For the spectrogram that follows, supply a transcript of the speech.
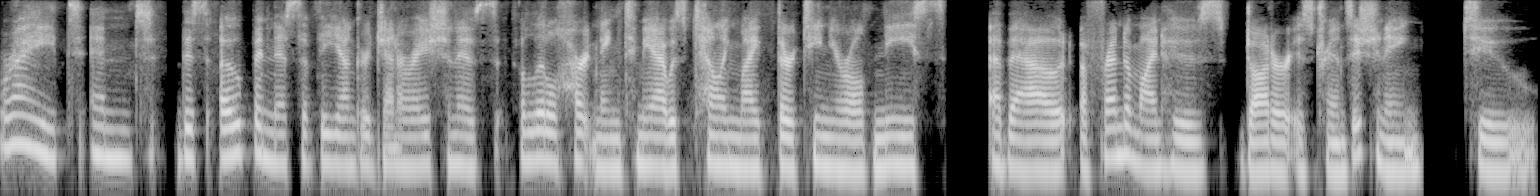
Right. And this openness of the younger generation is a little heartening to me. I was telling my 13 year old niece about a friend of mine whose daughter is transitioning to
